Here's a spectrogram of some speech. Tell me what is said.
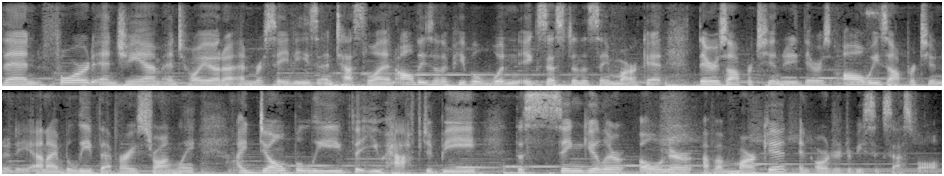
then Ford and GM and Toyota and Mercedes and Tesla and all these other people wouldn't exist in the same market. There's opportunity. There is always opportunity, and I believe that very strongly. I don't believe that you have to be the singular owner of a market in order to be successful.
